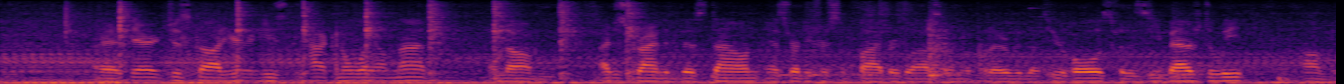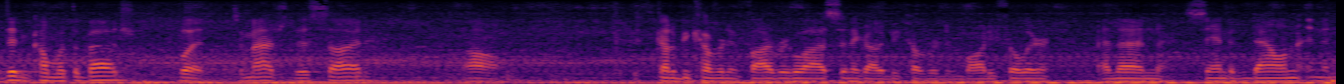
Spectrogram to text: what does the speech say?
All right, Derek just got here. He's hacking away on that, and um, I just grinded this down. It's ready for some fiberglass. I'm gonna put over the two holes for the Z badge delete. Um, it didn't come with the badge, but to match this side, um, it's got to be covered in fiberglass and it got to be covered in body filler and then sanded down and then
